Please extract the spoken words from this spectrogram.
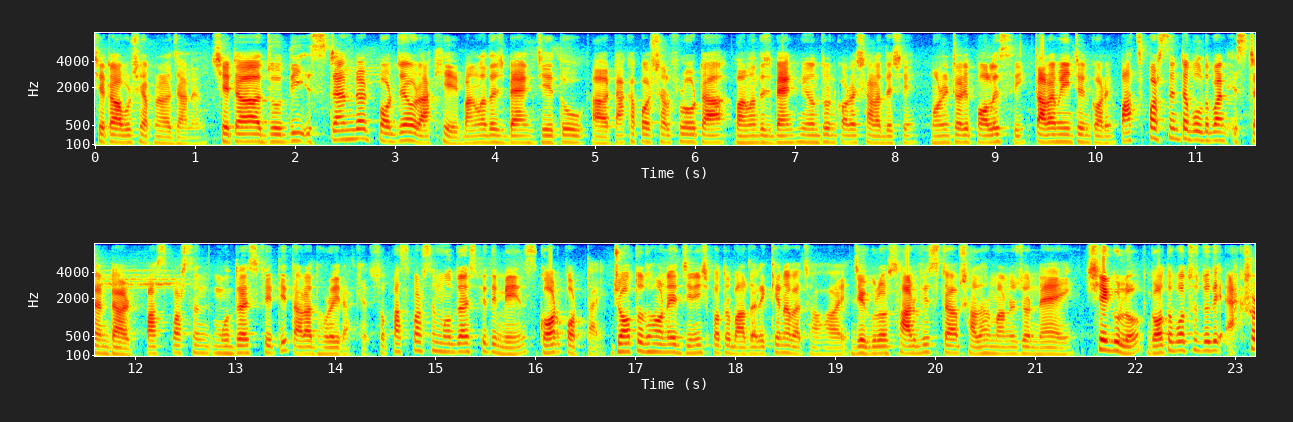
সেটা অবশ্যই আপনারা জানেন। সেটা যদি স্ট্যান্ডার্ড পর্যায়েও রাখে, বাংলাদেশ ব্যাংক যেহেতু টাকা পয়সার ফ্লোটা বাংলাদেশ ব্যাংক নিয়ন্ত্রণ করে সারা দেশে মনিটারি পলিসি তারা মেনটেন করে। পাঁচ পার্সেন্টটা বলতে পারেন স্ট্যান্ডার্ড পাঁচ পার্সেন্ট মুদ্রাস্ফীতি তারা ধরেই রাখে। সো পাঁচ পার্সেন্ট মুদ্রাস্ফীতি মিনস গড়পড়তায় যত ধরনের জিনিসপত্র বাজারে কেনা বেচা হয় যেগুলো সার্ভিসটা সাধারণ মানুষজন নেয়, সেগুলো গত বছর যদি একশো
